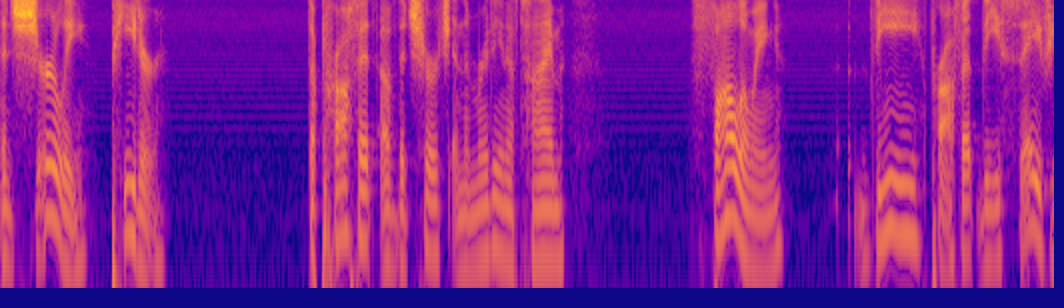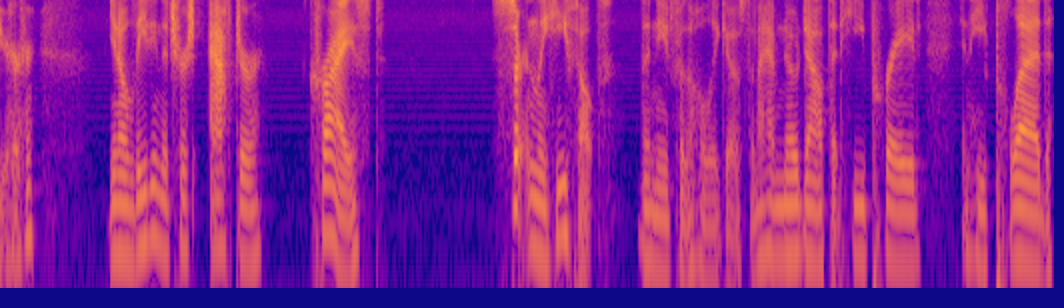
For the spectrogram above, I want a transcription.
Then surely Peter, the prophet of the church in the meridian of time, following the prophet, the Savior, you know, leading the church after Christ, certainly he felt the need for the Holy Ghost. And I have no doubt that he prayed and he pled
